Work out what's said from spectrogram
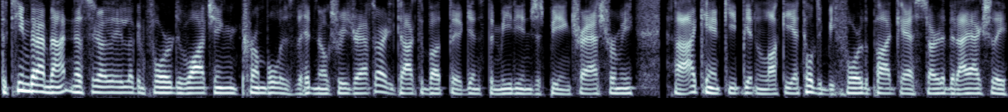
the team that I'm not necessarily looking forward to watching crumble is the Hidden Oaks redraft. I already talked about the against the median just being trash for me. Uh, I can't keep getting lucky. I told you before the podcast started that I actually,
